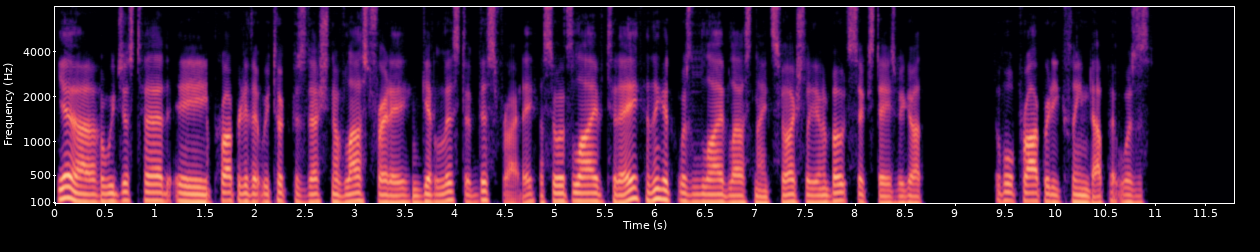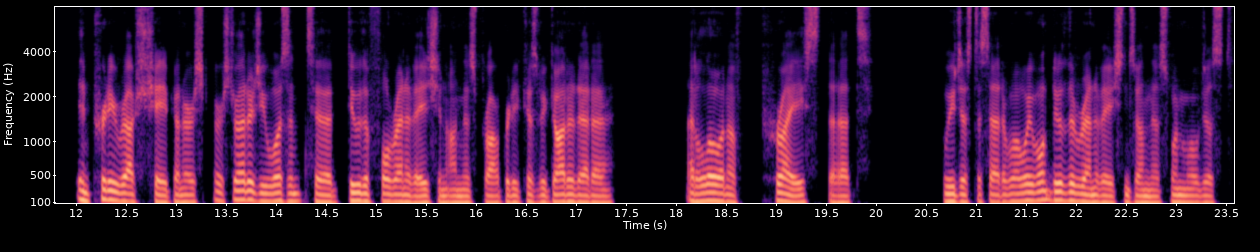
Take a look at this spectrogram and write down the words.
Yeah, we just had a property that we took possession of last Friday and get listed this Friday. So it's live today. I think it was live last night. So actually, in about six days, we got the whole property cleaned up. It was in pretty rough shape, and our our strategy wasn't to do the full renovation on this property because we got it at a at a low enough price that we just decided, well, we won't do the renovations on this one. We'll just,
